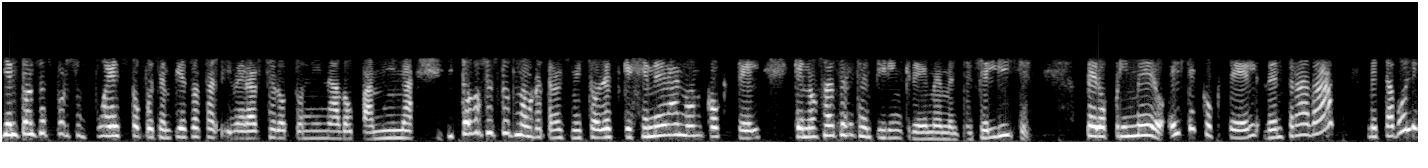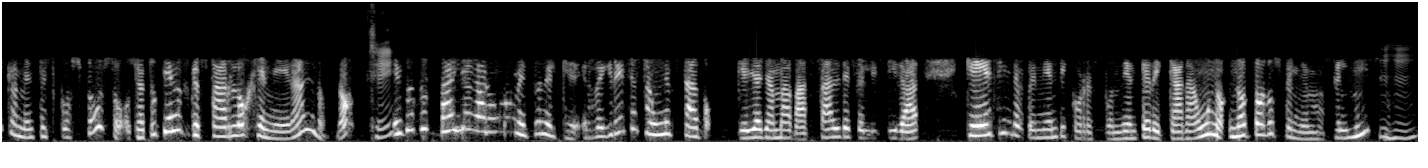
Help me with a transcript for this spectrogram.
Y entonces, por supuesto, pues empiezas a liberar serotonina, dopamina y todos estos neurotransmisores que generan un cóctel que nos hacen sentir increíblemente felices. Pero primero, este cóctel de entrada metabólicamente es costoso, o sea, tú tienes que estarlo generando, ¿no? Sí. Entonces va a llegar un momento en el que regreses a un estado que ella llama basal de felicidad, que es independiente y correspondiente de cada uno. No todos tenemos el mismo.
